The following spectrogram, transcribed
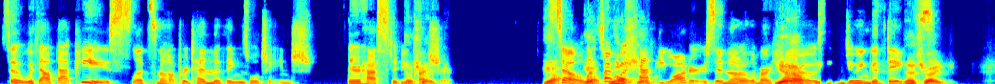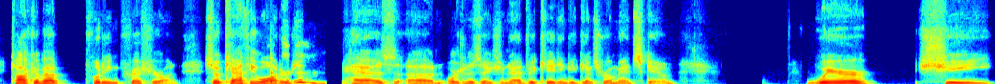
So without that piece, let's not pretend that things will change. There has to be That's pressure. Right. Yeah. So let's yeah, talk well about said. Kathy Waters and all of our heroes yeah. doing good things. That's right. Talk about putting pressure on. So Kathy Waters has an organization advocating against romance scam where she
